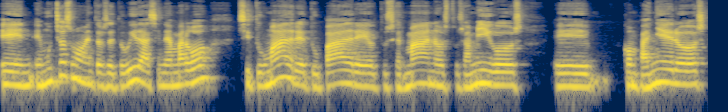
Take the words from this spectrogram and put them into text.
en, en muchos momentos de tu vida. Sin embargo, si tu madre, tu padre o tus hermanos, tus amigos, eh, compañeros,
